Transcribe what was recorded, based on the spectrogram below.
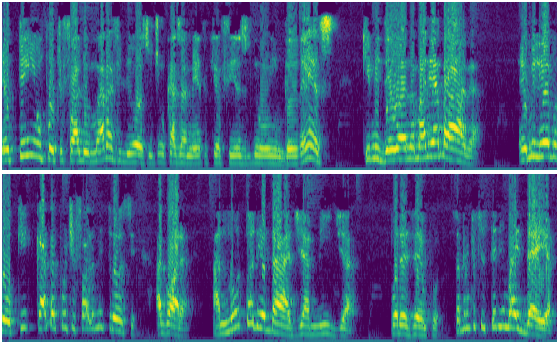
eu tenho um portfólio maravilhoso de um casamento que eu fiz do inglês que me deu a Ana Maria Braga. Eu me lembro o que cada portfólio me trouxe. Agora, a notoriedade, a mídia por exemplo, só para vocês terem uma ideia,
